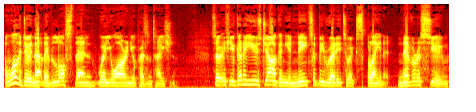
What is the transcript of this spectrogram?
And while they're doing that, they've lost then where you are in your presentation. So if you're going to use jargon, you need to be ready to explain it. Never assume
